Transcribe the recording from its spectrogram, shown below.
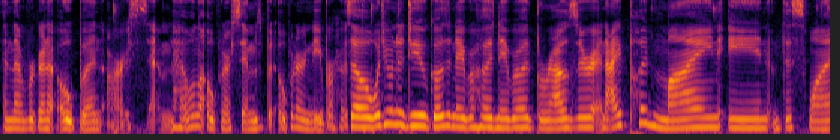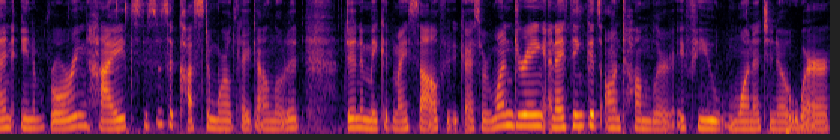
and then we're going to open our sim. I will not open our sims, but open our neighborhood. So what you want to do, go to neighborhood, neighborhood browser, and I put mine in this one in Roaring Heights. This is a custom world that I downloaded. Didn't make it myself, if you guys are wondering. And I think it's on Tumblr if you wanted to know where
